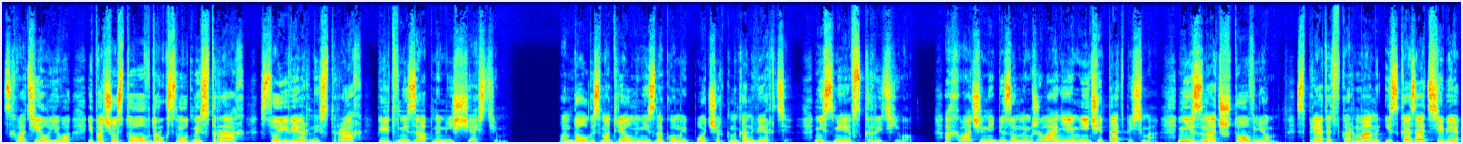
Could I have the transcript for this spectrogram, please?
схватил его и почувствовал вдруг смутный страх, суеверный страх перед внезапным несчастьем. Он долго смотрел на незнакомый почерк на конверте, не смея вскрыть его. Охваченный безумным желанием не читать письма, не знать, что в нем, спрятать в карман и сказать себе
